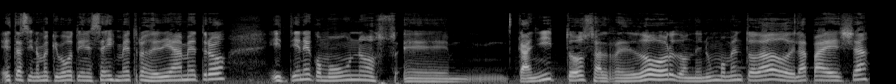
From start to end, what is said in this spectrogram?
esta si no me equivoco tiene 6 metros de diámetro y tiene como unos eh, cañitos alrededor donde en un momento dado de la paella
